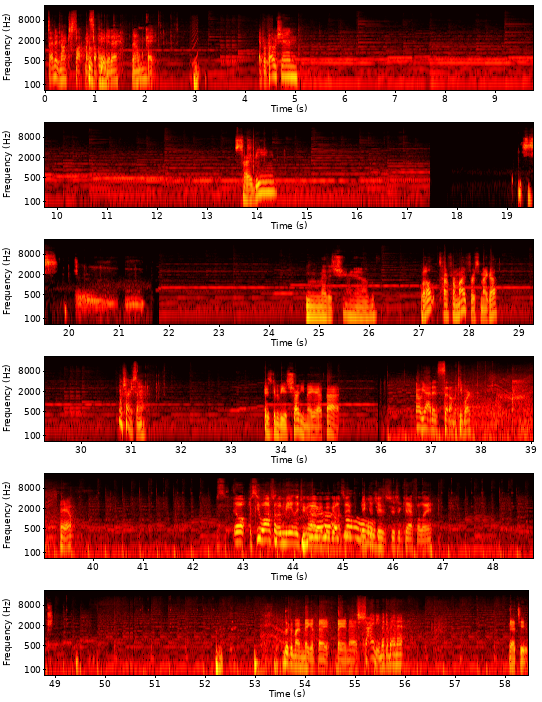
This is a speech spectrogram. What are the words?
I did not just lock myself here, did I? No, mm-hmm. okay. Hyper potion. Psybeam. Medicham. Well, time for my first mega. Oh, shiny sound. It's going to be a shiny mega at that. Oh yeah, it is set on the keyboard. There you go. Oh, see, also immediately trigger my No. movie on so make sure your decision carefully. Eh? Look at my mega ba- Banette. Shiny Mega Banette. That too.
